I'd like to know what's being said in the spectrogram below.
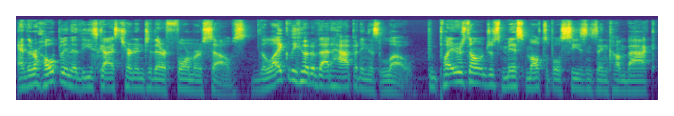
and they're hoping that these guys turn into their former selves. The likelihood of that happening is low. The players don't just miss multiple seasons and come back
